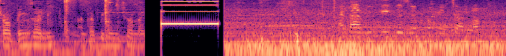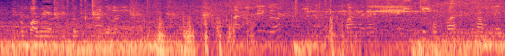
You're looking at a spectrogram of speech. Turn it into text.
शॉपिंग झाली. आता बिलिंग चालू आहे आता आम्ही तिघ जण बाहेर चाललो पप्पा विनंती तिथं आणि आम्ही तिघ बाहेर आहे ह्यांचे पप्पा थांबलेत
